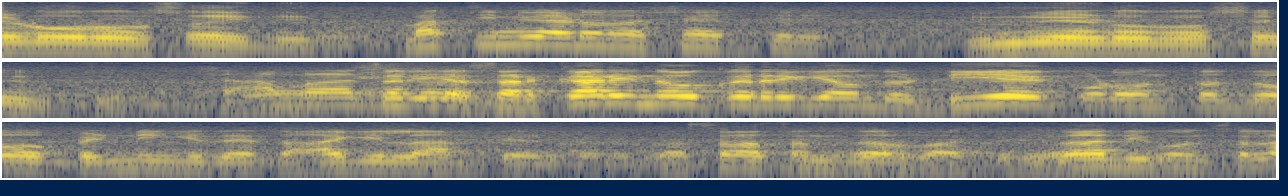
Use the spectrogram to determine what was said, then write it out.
ಎರಡೂವರೆ ವರ್ಷ ಇದ್ದೀನಿ ಮತ್ತೆ ಇನ್ನೂ ಎರಡು ವರ್ಷ ಇರ್ತೀವಿ. ಸರ್ ಈಗ ಸರ್ಕಾರಿ ನೌಕರರಿಗೆ ಒಂದು ಡಿ ಎ ಕೊಡುವಂಥದ್ದು ಪೆಂಡಿಂಗ್ ಇದೆ ಅಂತ ಆಗಿಲ್ಲ ಅಂತ ಹೇಳ್ತಾರೆ. ದಸರಾ ಸಂದರ್ಭ ಆಗ್ತದೆ. ಯುಗಾದಿಗೊಂದ್ಸಲ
